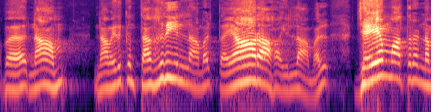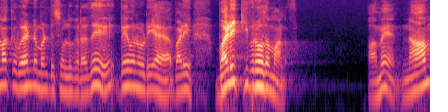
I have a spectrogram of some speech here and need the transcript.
அப்போ நாம் நாம் எதுக்கும் தகுதி இல்லாமல் தயாராக இல்லாமல் ஜெயம் மாத்திரம் நமக்கு வேண்டும் என்று சொல்லுகிறது தேவனுடைய வழி வழிக்கு விரோதமானது. ஆமே நாம்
